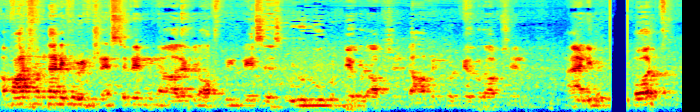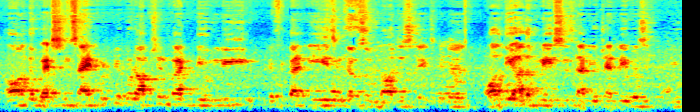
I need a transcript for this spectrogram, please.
Apart from that, if you're interested in uh, little off-beat places, Uluru could be a good option, Darwin could be a good option, and even Perth on the western side could be a good option. But the only difficulty is in terms of logistics because all the other places that you generally visit, you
